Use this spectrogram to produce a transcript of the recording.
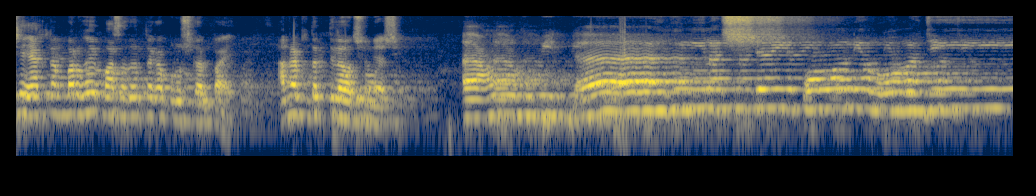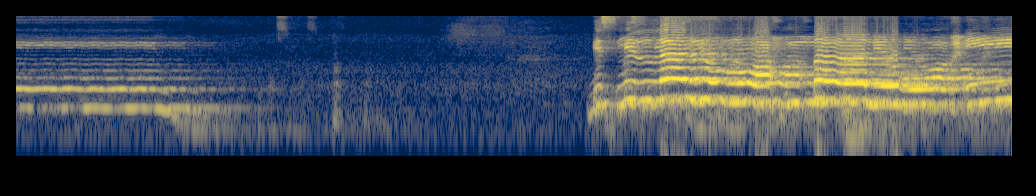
সে এক নাম্বার হয়ে পাঁচ হাজার টাকা পুরস্কার পায় আমরা একটু তার তেলাওয়াত শুনে আসি أعوذ بالله من الشيطان الرجيم. بسم الله الرحمن الرحيم.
